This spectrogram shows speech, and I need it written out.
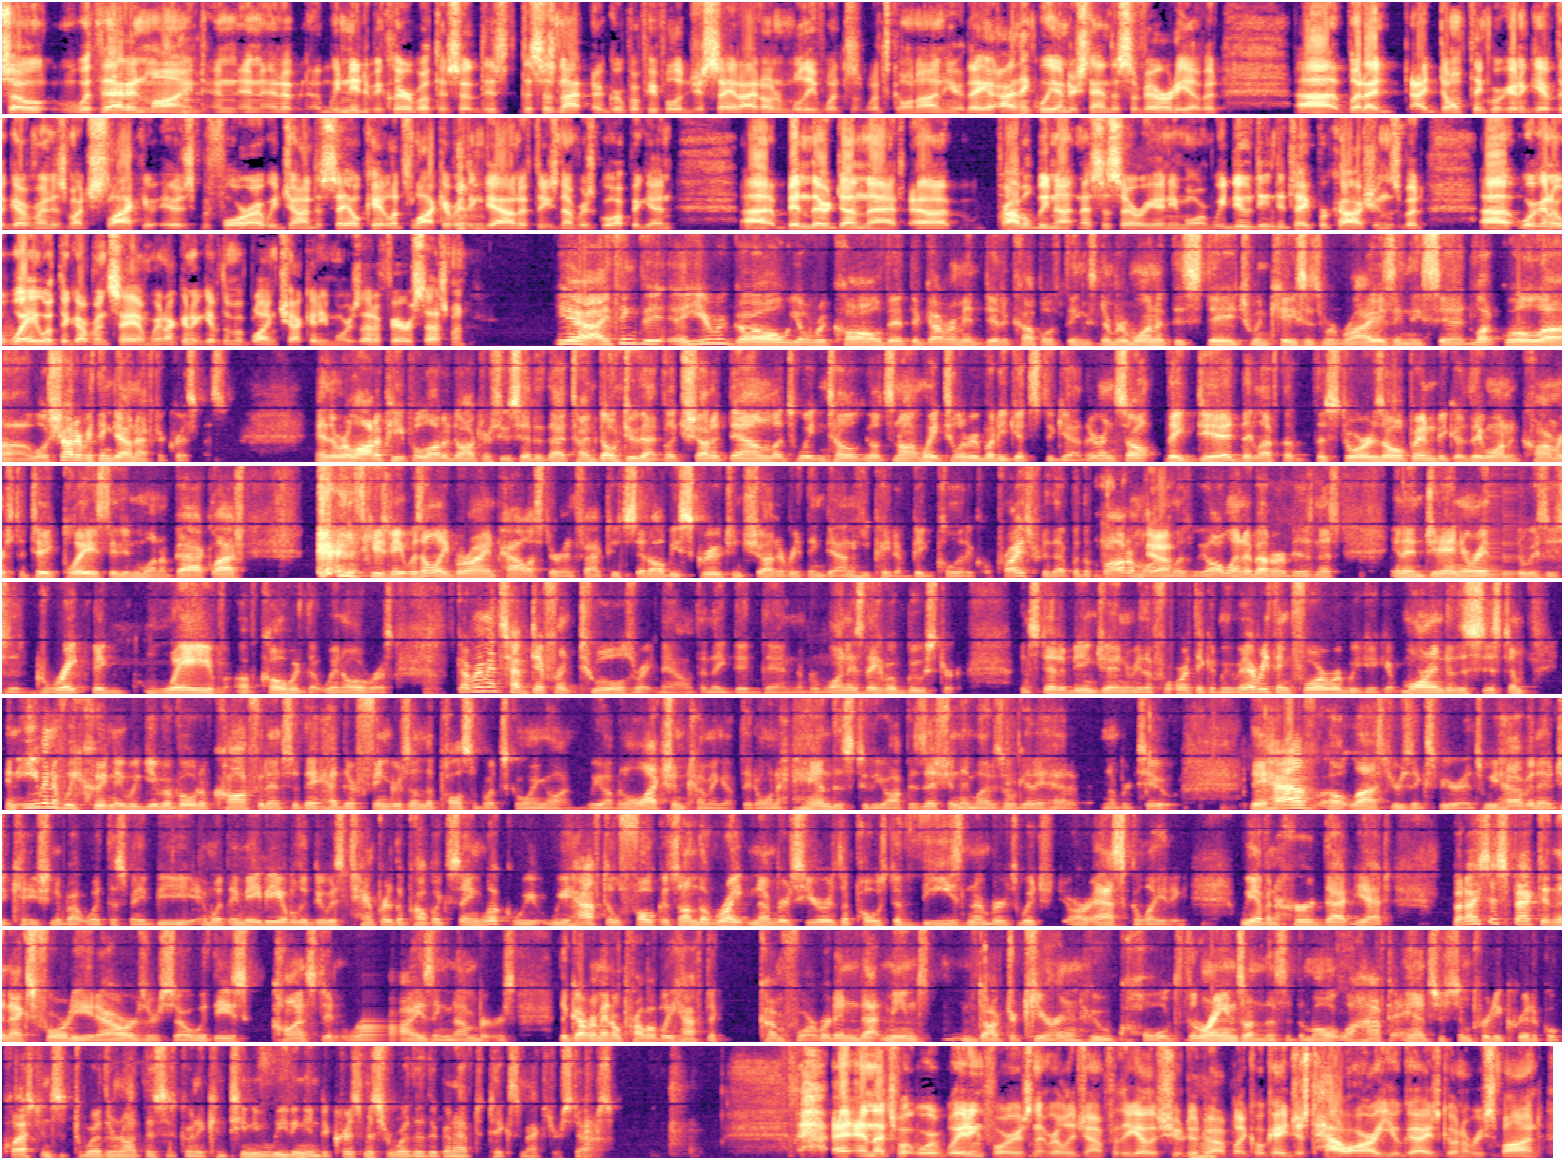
So, with that in mind, and, and, and uh, we need to be clear about this. So this this is not a group of people that just say, "I don't believe what's what's going on here." They, I think, we understand the severity of it, uh, but I I don't think we're going to give the government as much slack as before. Are we, John, to say, "Okay, let's lock everything down if these numbers go up again"? Uh, been there, done that. Uh, probably not necessary anymore. We do need to take precautions, but uh, we're going to weigh what the government's saying. We're not going to give them a blank check anymore. Is that a fair assessment? Yeah, I think that a year ago, you'll recall that the government did a couple of things. Number one, at this stage, when cases were rising, they said, "Look, we'll uh, we'll shut everything down after Christmas." And there were a lot of people, a lot of doctors who said at that time, "Don't do that. Let's shut it down. Let's wait until let's not wait till everybody gets together." And so they did. They left the, the stores open because they wanted commerce to take place. They didn't want a backlash. excuse me, it was only Brian Pallister, in fact, who said, I'll be Scrooge and shut everything down. He paid a big political price for that. But the bottom line yeah. was we all went about our business. And in January, there was this great big wave of COVID that went over us. Governments have different tools right now than they did then. Number one is they have a booster instead of being January the 4th, they could move everything forward. We could get more into the system. And even if we couldn't, it would give a vote of confidence that they had their fingers on the pulse of what's going on. We have an election coming up. They don't want to hand this to the opposition. They might as well get ahead of it. Number two, they have uh, last year's experience. We have an education about what this may be. And what they may be able to do is temper the public saying, look, we, we have to focus on the right numbers here as opposed to these numbers, which are escalating. We haven't heard that yet. But I suspect in the next 48 hours or so, with these constant rising numbers, the government will probably have to come forward. And that means Dr. Kieran, who holds the reins on this at the moment, will have to answer some pretty critical questions as to whether or not this is going to continue leading into Christmas or whether they're going to have to take some extra steps. And that's what we're waiting for, isn't it, really, John, for the other shoe to mm-hmm. drop? Like, okay, just how are you guys going to respond?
